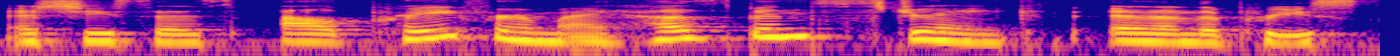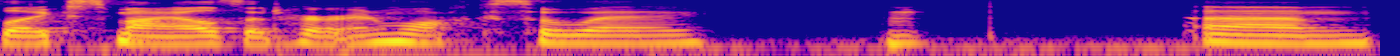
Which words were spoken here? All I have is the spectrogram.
and she says, "I'll pray for my husband's strength." And then the priest like smiles at her and walks away. Um,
